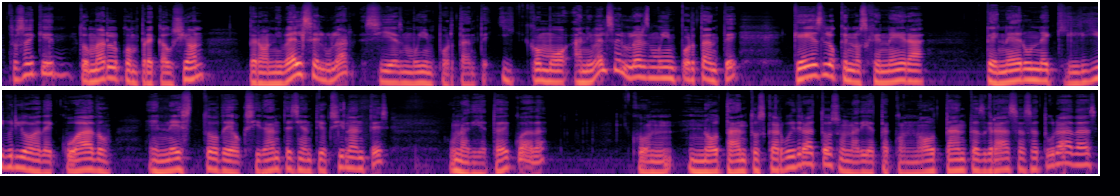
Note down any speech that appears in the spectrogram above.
Entonces hay que tomarlo con precaución, pero a nivel celular sí es muy importante. Y como a nivel celular es muy importante, ¿qué es lo que nos genera tener un equilibrio adecuado en esto de oxidantes y antioxidantes? Una dieta adecuada, con no tantos carbohidratos, una dieta con no tantas grasas saturadas,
